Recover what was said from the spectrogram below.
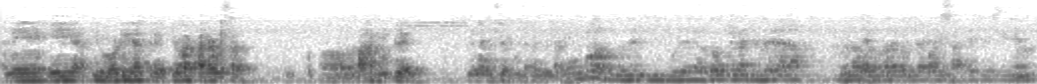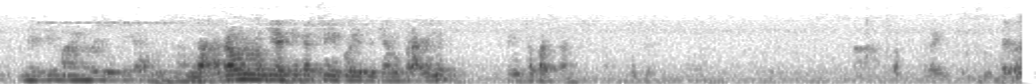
અને એ આટલી મોડી રાત્રે કેવા કારણસર બહાર નીકળેલ એના વિશે. ના અગાઉનું જે હકીકત છે એ કોઈ ધ્યાન ઉપર આવેલ નથી એની તપાસ ચાલુ છે trying to improve.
